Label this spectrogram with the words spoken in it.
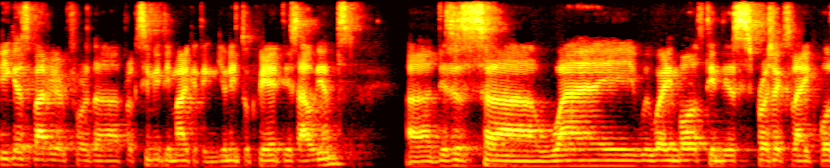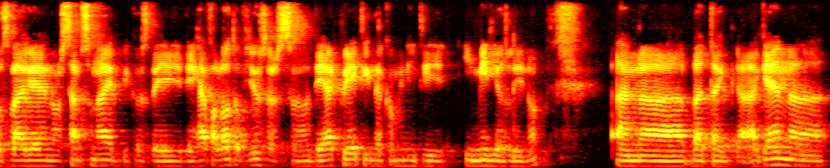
biggest barrier for the proximity marketing. You need to create this audience. Uh, this is uh, why we were involved in these projects like Volkswagen or Samsonite because they, they have a lot of users, so they are creating the community immediately. No, and uh, but again, uh,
